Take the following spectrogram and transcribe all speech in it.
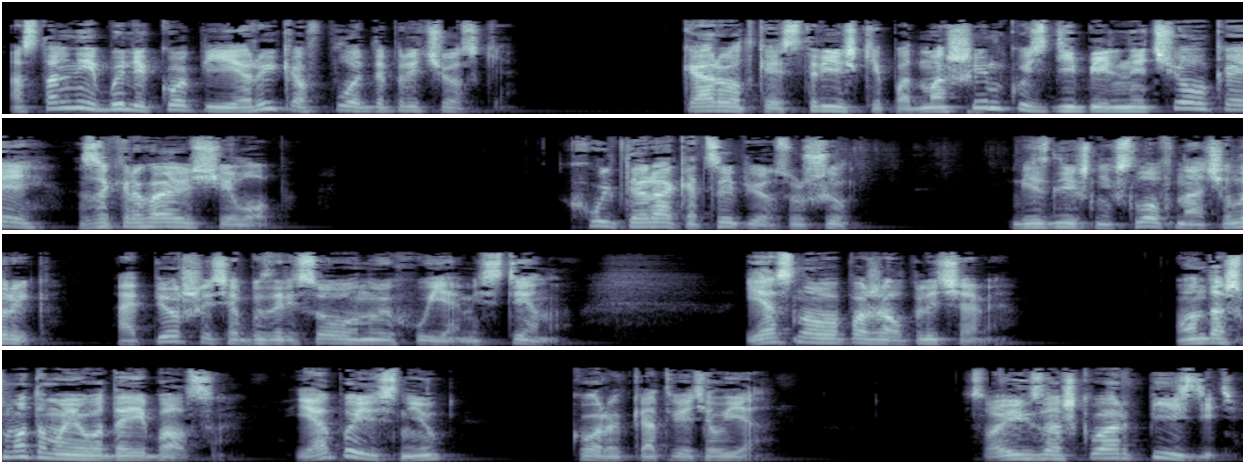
Остальные были копии рыка вплоть до прически. Короткой стрижки под машинку с дебильной челкой, закрывающей лоб. «Хуль ты рака цепью осушил?» Без лишних слов начал рык, опершись об изрисованную хуями стену. Я снова пожал плечами. Он до шмота моего доебался. Я пояснил. Коротко ответил я. «Своих зашквар пиздить,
